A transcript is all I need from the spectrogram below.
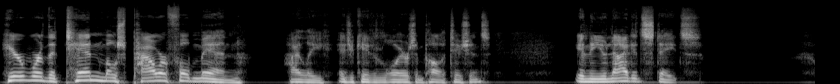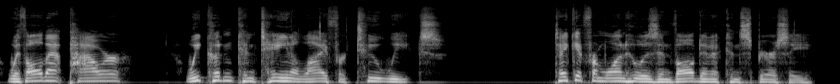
here were the 10 most powerful men, highly educated lawyers and politicians, in the United States. With all that power, we couldn't contain a lie for two weeks. Take it from one who was involved in a conspiracy,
